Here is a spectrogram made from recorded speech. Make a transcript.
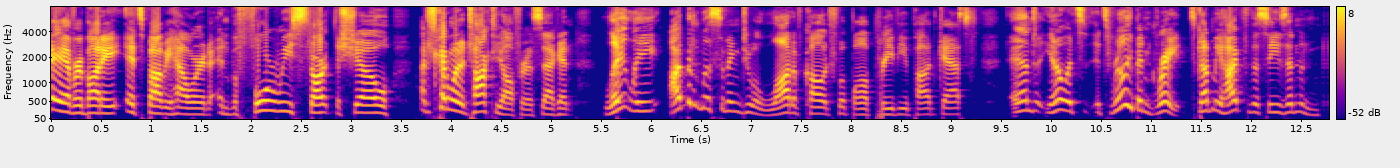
Hey, everybody, it's Bobby Howard. And before we start the show, I just kind of want to talk to y'all for a second. Lately, I've been listening to a lot of college football preview podcasts, and you know, it's it's really been great. It's got me hyped for the season, and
